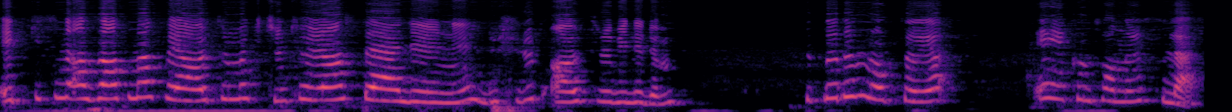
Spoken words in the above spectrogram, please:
etkisini azaltmak veya artırmak için tolerans değerlerini düşürüp artırabilirim. Tıkladığım noktaya en yakın tonları siler.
